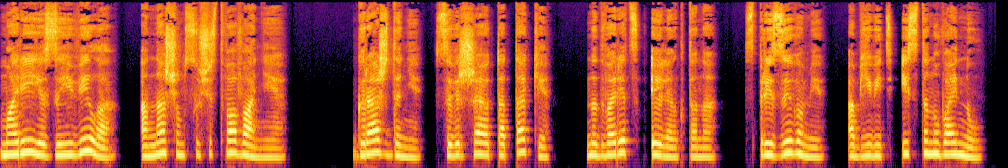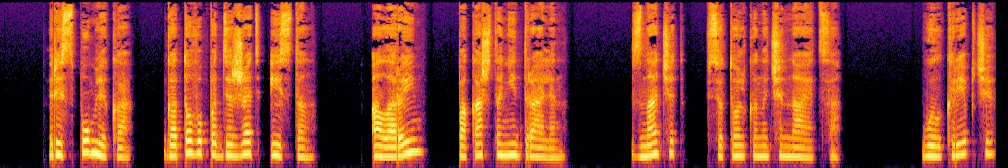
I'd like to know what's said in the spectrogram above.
Мария заявила о нашем существовании. Граждане совершают атаки на дворец Эллингтона с призывами объявить Истону войну. Республика готова поддержать Истон а Лорейм пока что нейтрален. Значит, все только начинается. Уилл крепче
